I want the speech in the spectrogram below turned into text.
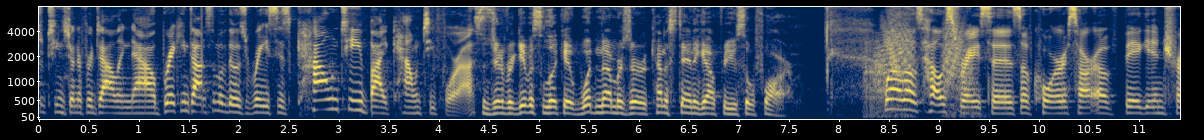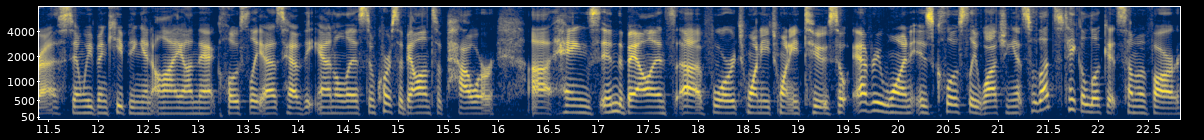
13's Jennifer Dowling now, breaking down some of those races county by county for us. Jennifer, give us a look at what numbers are kind of standing out for you so far. Well, those House races, of course, are of big interest, and we've been keeping an eye on that closely, as have the analysts. Of course, the balance of power uh, hangs in the balance uh, for 2022, so everyone is closely watching it. So let's take a look at some of our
